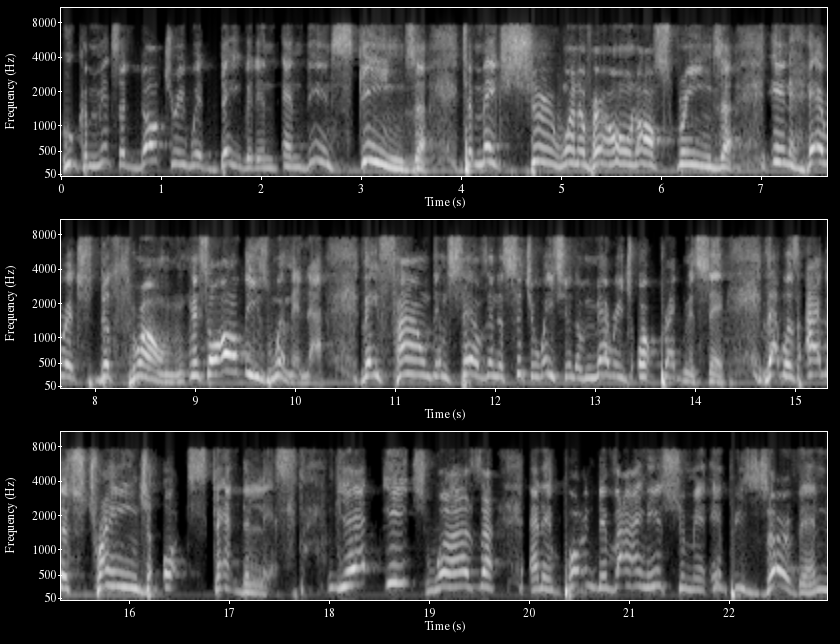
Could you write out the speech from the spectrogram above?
who commits adultery with David and, and then schemes uh, to make sure one of her own offsprings uh, inherits the throne. And so all these women, uh, they found themselves in a situation of marriage or pregnancy that was either strange or scandalous. Yet each was an important divine instrument in preserving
